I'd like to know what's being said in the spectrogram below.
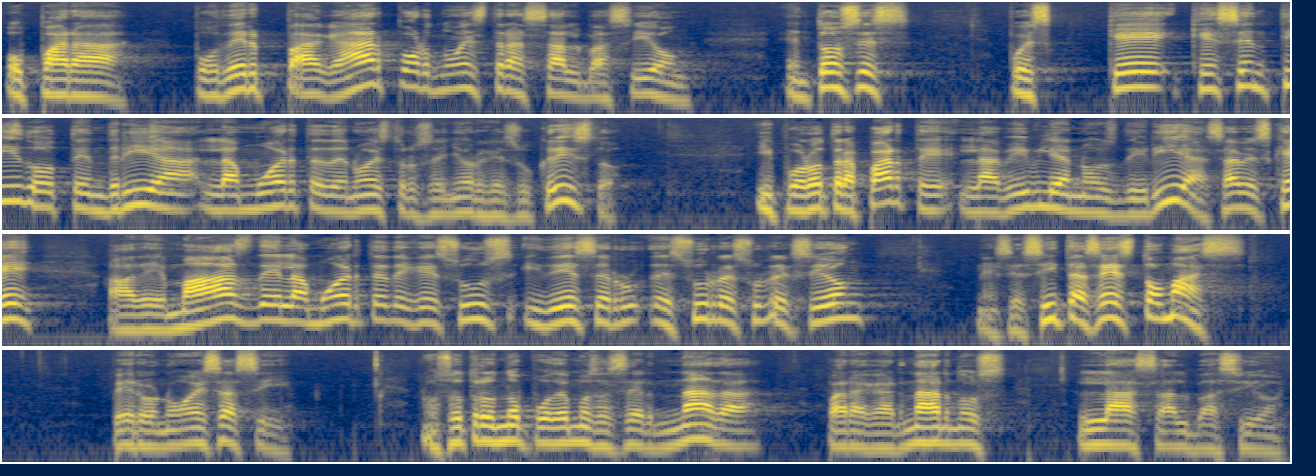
o para poder pagar por nuestra salvación, entonces, pues, ¿qué, ¿qué sentido tendría la muerte de nuestro Señor Jesucristo? Y por otra parte, la Biblia nos diría, ¿sabes qué? Además de la muerte de Jesús y de, de su resurrección, necesitas esto más. Pero no es así. Nosotros no podemos hacer nada para ganarnos la salvación.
